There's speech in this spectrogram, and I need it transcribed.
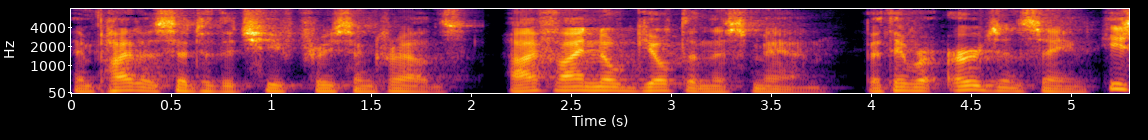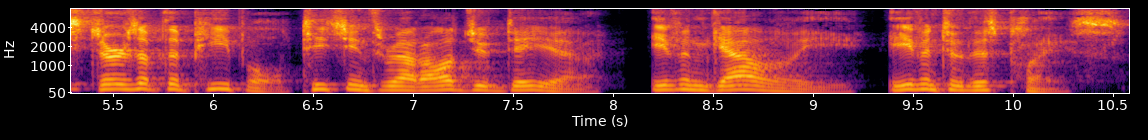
Then Pilate said to the chief priests and crowds, I find no guilt in this man. But they were urgent, saying, He stirs up the people, teaching throughout all Judea, even Galilee, even to this place.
